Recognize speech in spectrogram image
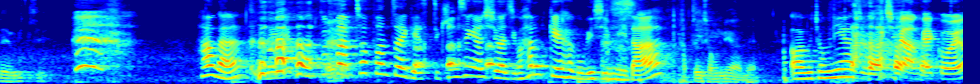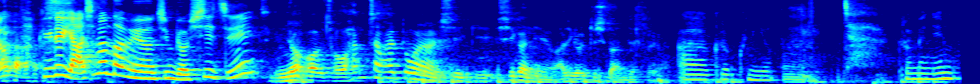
나 여기 있지. 하여간 오늘 굿밤 첫 번째 게스트 김승현 씨와 지금 함께 하고 계십니다. 갑자기 정리하네. 아, 이거 정리하죠. 집에 안 갈 거예요? 굉장히 야심한 밤이에요. 지금 몇 시지? 지금요? 어, 저 한창 활동할 시기, 시간이에요. 아직 12시도 안 됐어요. 아, 그렇군요. 음. 자, 그러면은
